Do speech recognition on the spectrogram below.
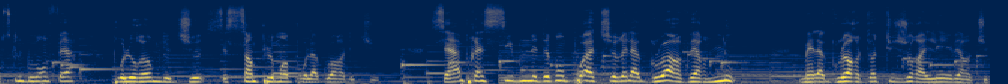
tout ce que nous pouvons faire pour le royaume de Dieu, c'est simplement pour la gloire de Dieu. C'est un principe, nous ne devons pas attirer la gloire vers nous, mais la gloire doit toujours aller vers Dieu.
